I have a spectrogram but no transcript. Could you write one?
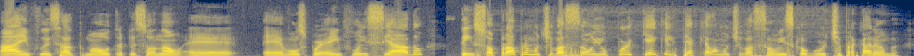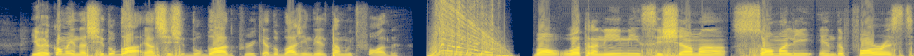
ah, é influenciado por uma outra pessoa, não. É, é, vamos supor, é influenciado, tem sua própria motivação e o porquê que ele tem aquela motivação. Isso que eu curti pra caramba. E eu recomendo assistir dublado, assistir dublado, porque a dublagem dele tá muito foda. Bom, o outro anime se chama Somali and the Forest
